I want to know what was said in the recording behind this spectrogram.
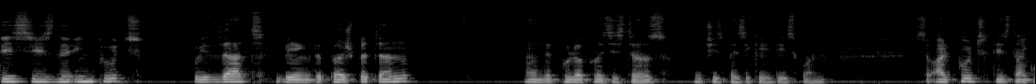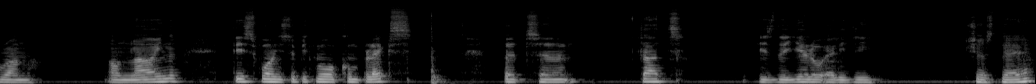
this is the input with that being the push button and the pull-up resistors which is basically this one. So I'll put this diagram online. This one is a bit more complex, but uh, that is the yellow LED just there.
